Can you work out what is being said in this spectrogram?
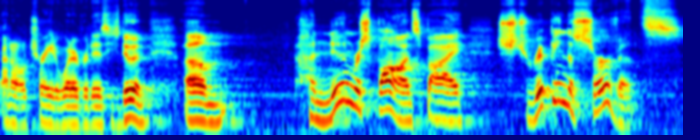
I don't know, trade or whatever it is he's doing, um, Hanun responds by stripping the servants,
